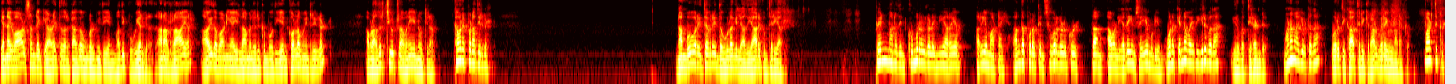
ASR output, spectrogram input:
என்னை வாழ் சண்டைக்கு அழைத்ததற்காக உங்கள் மீது என் மதிப்பு உயர்கிறது. ஆனால் ராயர் ஆயுதபாணியாய் இல்லாமல் இருக்கும்போது ஏன் கொல்ல முயன்றீர்கள்? அவள் அதிர்ச்சியுற்று அவனையே நோக்கினாள் கவலைப்படாதீர்கள். நம் மூவரை தவிர இந்த உலகில் அது யாருக்கும் தெரியாது. பெண் மனதின் குமுறல்களை நீ அறிய அறிய மாட்டாய். அந்த புறத்தின் சுவர்களுக்குள் தான் அவள் எதையும் செய்ய முடியும். உனக்கு என்ன வயது? இருபதா? இருபத்தி ரெண்டு மனமாகிவிட்டதா? ஒருத்தி காத்திருக்கிறாள். விரைவில் நடக்கும். வாழ்த்துக்கள்.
